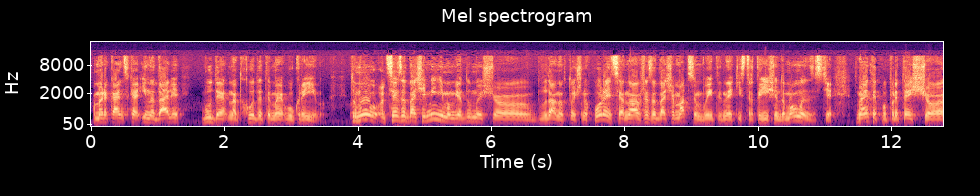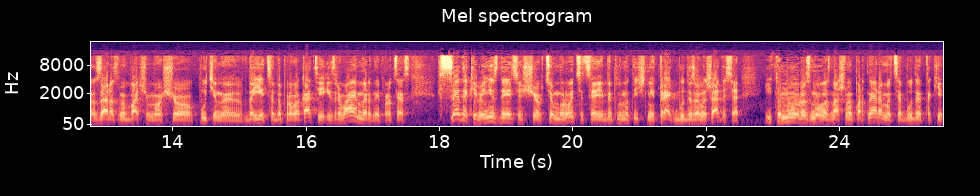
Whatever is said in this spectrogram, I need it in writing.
американська і надалі буде надходитиме в Україну. Тому це задача мінімум. Я думаю, що Буданов точно впорається. Ну а вже задача максимум вийти на якісь стратегічні домовленості. Знаєте, попри те, що зараз ми бачимо, що Путін е, вдається до провокації і зриває мирний процес. Все-таки мені здається, що в цьому році цей дипломатичний трек буде залишатися, і тому розмова з нашими партнерами це буде такі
